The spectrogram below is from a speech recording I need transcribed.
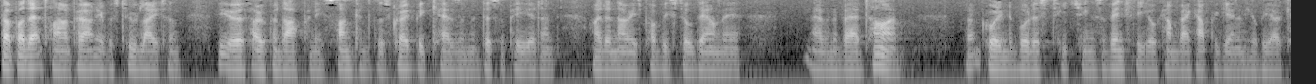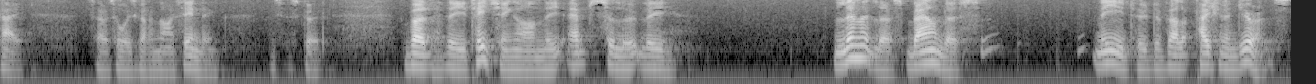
But by that time, apparently, it was too late, and the earth opened up, and he sunk into this great big chasm and disappeared. And I don't know, he's probably still down there having a bad time. But according to Buddhist teachings, eventually he'll come back up again and he'll be okay. So it's always got a nice ending, which is good. But the teaching on the absolutely limitless, boundless need to develop patient endurance,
